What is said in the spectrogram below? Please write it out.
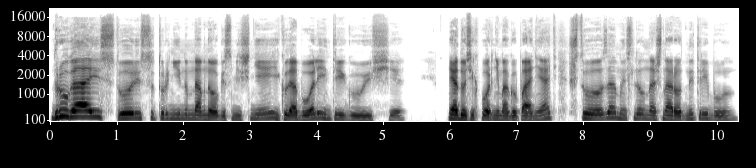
Другая история с Сатурнином намного смешнее и куда более интригующая. Я до сих пор не могу понять, что замыслил наш народный трибун.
